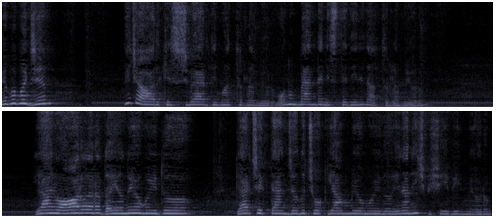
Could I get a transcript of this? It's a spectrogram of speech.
ve babacığım hiç ağrı kesici verdiğimi hatırlamıyorum. Onun benden istediğini de hatırlamıyorum. Yani o ağrılara dayanıyor muydu? Gerçekten canı çok yanmıyor muydu? İnan hiçbir şey bilmiyorum.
